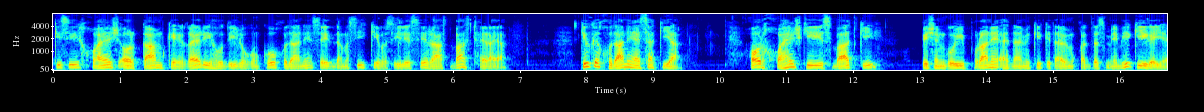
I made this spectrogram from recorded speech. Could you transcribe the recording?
کسی خواہش اور کام کے غیر یہودی لوگوں کو خدا نے سید مسیح کے وسیلے سے راست باز ٹھہرایا۔ کیونکہ خدا نے ایسا کیا اور خواہش کی اس بات کی پیشن گوئی پرانے اہدامے کی کتاب مقدس میں بھی کی گئی ہے۔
